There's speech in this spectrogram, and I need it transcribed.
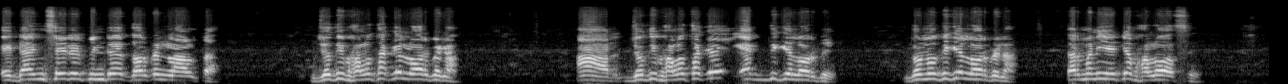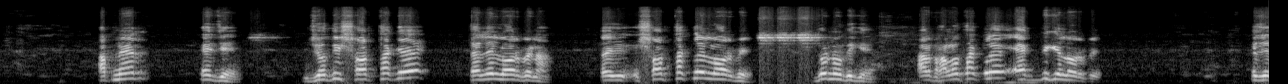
এই ডাইন সাইডের পিনটা ধরবেন লালটা। যদি ভালো থাকে লড়বে না। আর যদি ভালো থাকে একদিকে লড়বে, দোনো দিকে লড়বে না। তার মানে এটা ভালো আছে। আপনার এই যে, যদি শর্ট থাকে তাহলে লড়বে না। এই শর্ট থাকলে লড়বে, দোনো দিকে। আর ভালো থাকলে একদিকে লড়বে। এই যে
